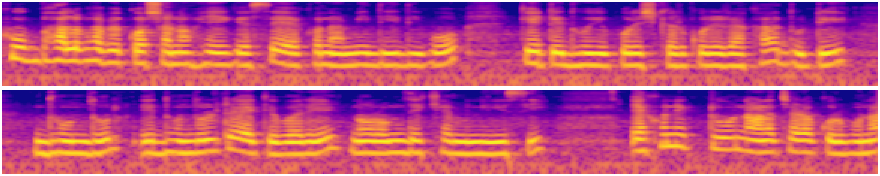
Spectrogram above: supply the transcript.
খুব ভালোভাবে কষানো হয়ে গেছে। এখন আমি দিয়ে দিব কেটে ধুয়ে পরিষ্কার করে রাখা দুটি ধুন্দুল। এই ধুন্দুলটা একেবারে নরম দেখে আমি নিয়েছি। এখন একটু নাড়াচাড়া করব না,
